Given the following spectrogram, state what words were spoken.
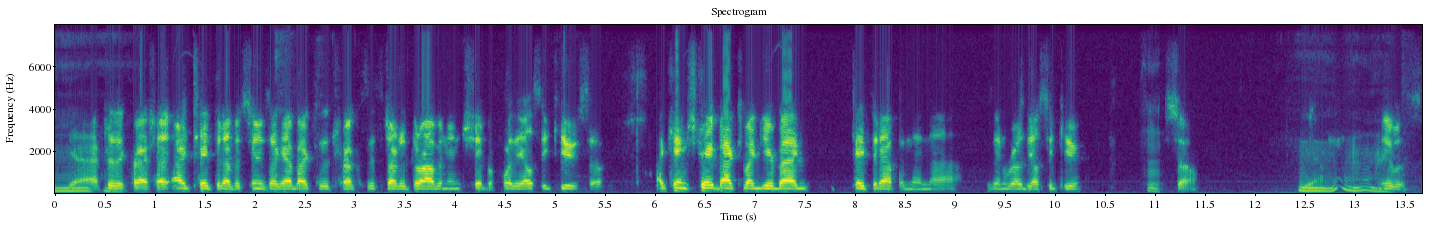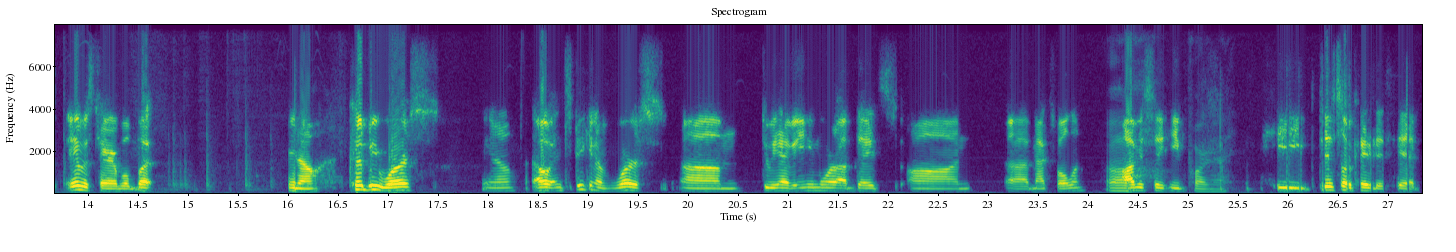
Yeah, after the crash, I, I taped it up as soon as I got back to the truck because it started throbbing and shit before the LCQ. So I came straight back to my gear bag, taped it up, and then uh, then rode the LCQ. So yeah, Mm-hmm. it was it was terrible, but you know, could be worse. You know. Oh, and speaking of worse, um, do we have any more updates on uh, Max Vohland? Oh, Obviously, he poor guy. he dislocated his hip.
